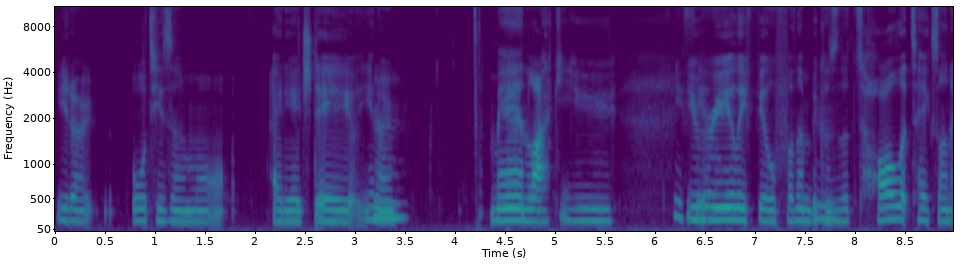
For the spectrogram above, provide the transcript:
you know, autism or ADHD, you know, Mm. man, like you you feel- really feel for them because Mm. of the toll it takes on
